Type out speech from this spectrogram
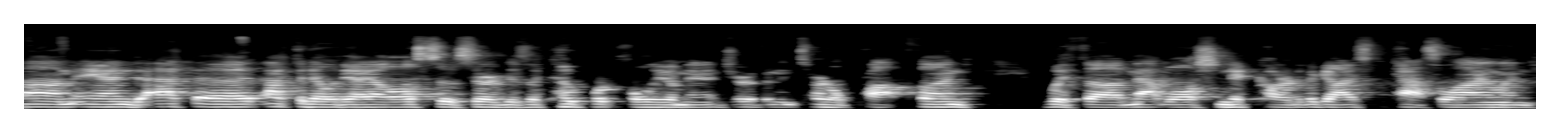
Um, and at the at Fidelity, I also served as a co-portfolio manager of an internal prop fund with uh, Matt Walsh and Nick Carter, the guys from Castle Island.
